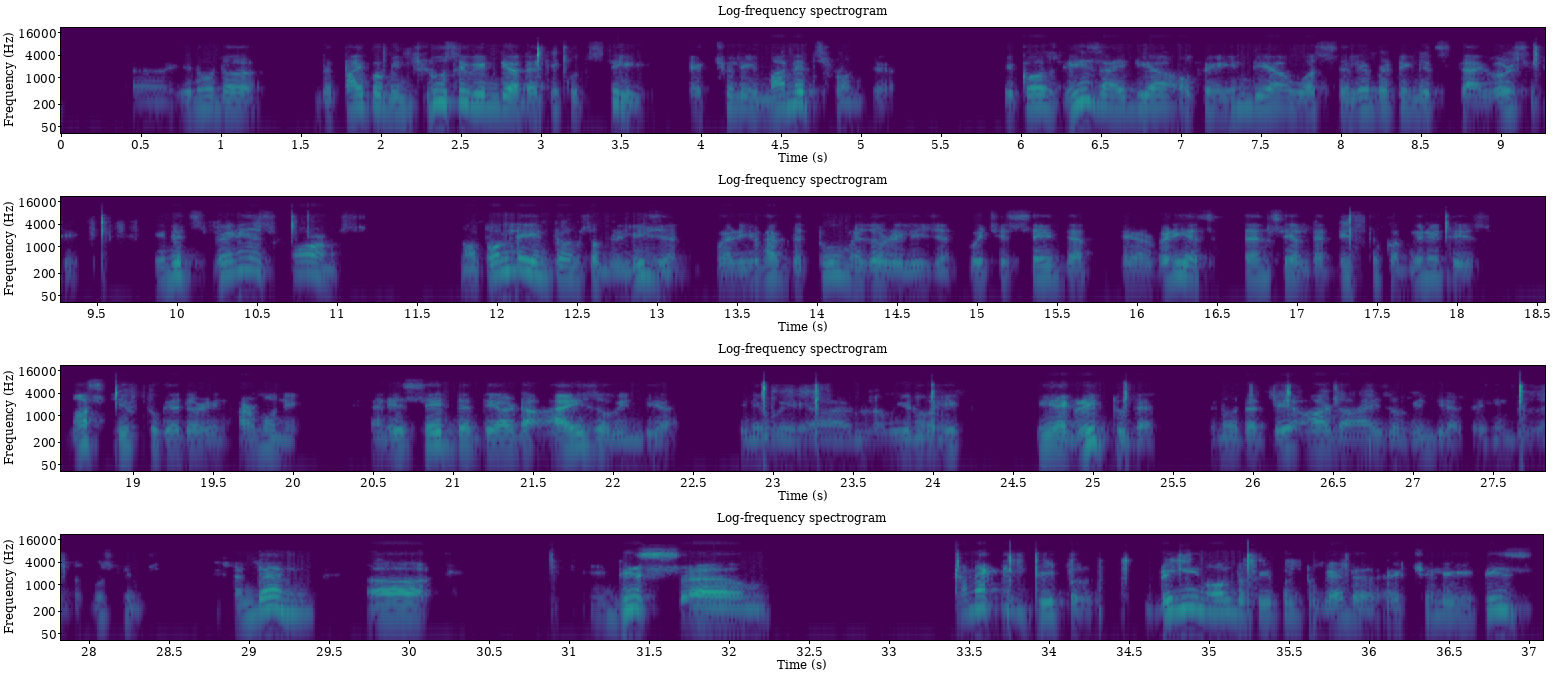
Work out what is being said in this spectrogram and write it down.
uh, you know the the type of inclusive India that he could see actually emanates from there because his idea of India was celebrating its diversity in its various forms, not only in terms of religion, where you have the two major religions, which is said that they are very essential that these two communities must live together in harmony. And he said that they are the eyes of India in a way. Uh, you know, he, he agreed to that you know that they are the eyes of India, the Hindus and the Muslims. And then uh, this um, connecting people, bringing all the people together, actually, it is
